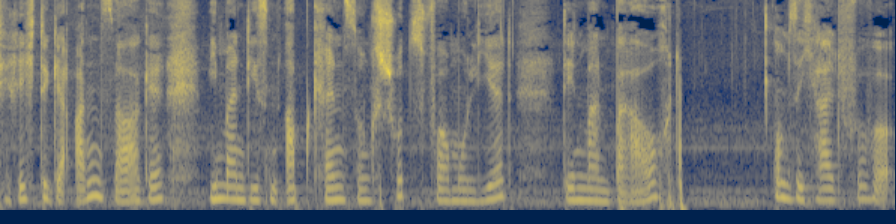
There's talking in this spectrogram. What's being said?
die richtige Ansage, wie man diesen Abgrenzungsschutz formuliert, den man braucht, um sich halt vor,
